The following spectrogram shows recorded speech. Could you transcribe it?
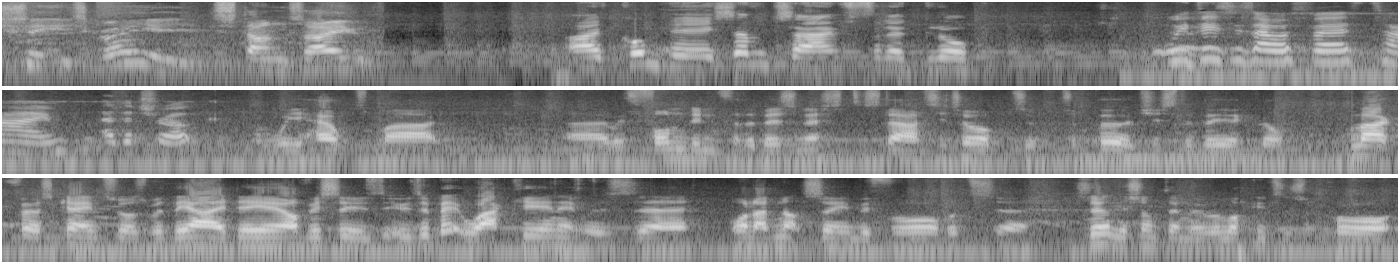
I just it's great, it stands out. I've come here seven times for the grub. We, this is our first time at the truck. We helped Mark uh, with funding for the business to start it up, to, to, purchase the vehicle. Mark first came to us with the idea, obviously it was, it was a bit wacky and it was uh, one I'd not seen before, but uh, certainly something we were looking to support.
